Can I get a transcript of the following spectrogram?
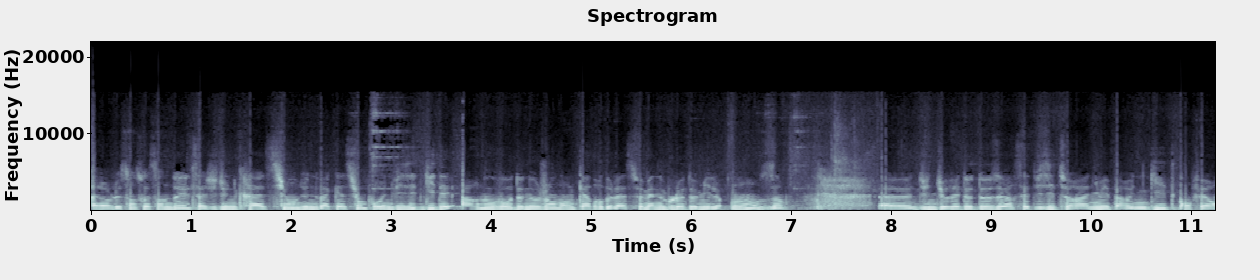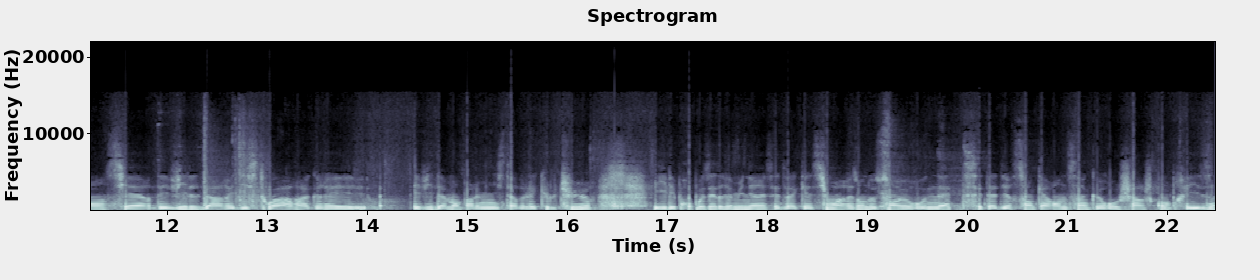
Alors le 162, il s'agit d'une création d'une vacation pour une visite guidée Art Nouveau de nos gens dans le cadre de la Semaine Bleue 2011. Euh, d'une durée de deux heures, cette visite sera animée par une guide conférencière des villes d'art et d'histoire, agréée évidemment par le ministère de la Culture. Et il est proposé de rémunérer cette vacation à raison de 100 euros net, c'est-à-dire 145 euros charges comprises.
